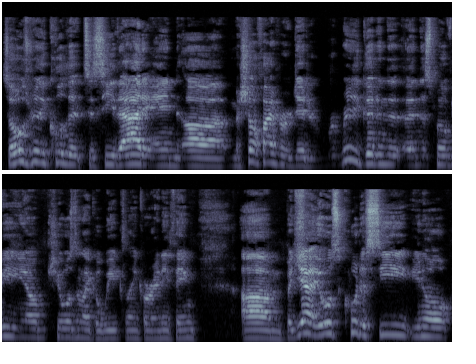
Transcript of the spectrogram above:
So it was really cool to, to see that, and uh, Michelle Pfeiffer did really good in the in this movie. You know, she wasn't like a weak link or anything. Um, but yeah, it was cool to see. You know,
